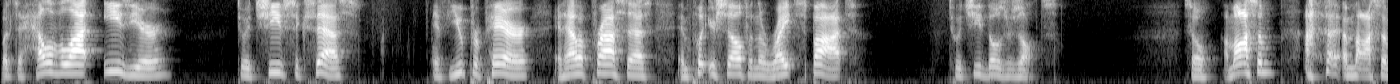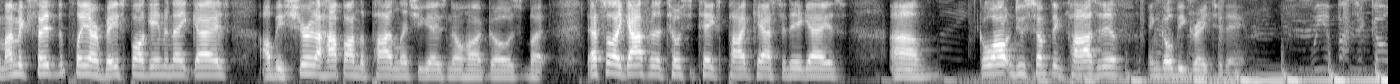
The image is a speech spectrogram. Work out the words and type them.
but it's a hell of a lot easier to achieve success if you prepare and have a process and put yourself in the right spot to achieve those results. So I'm awesome. I'm awesome. I'm excited to play our baseball game tonight, guys. I'll be sure to hop on the pod and let you guys know how it goes. But that's all I got for the Toasty Takes podcast today, guys. Um, go out and do something positive and go be great today. We about to go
